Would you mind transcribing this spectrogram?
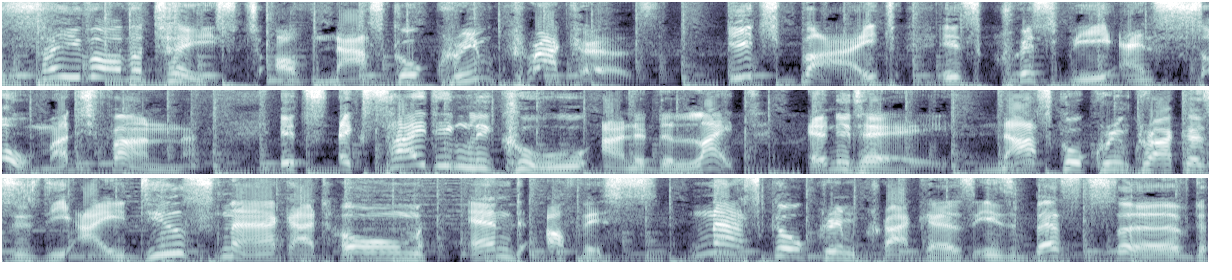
Savor the taste of Nasco cream crackers. Each bite is crispy and so much fun. It's excitingly cool and a delight any day. Nasco cream crackers is the ideal snack at home and office. Nasco cream crackers is best served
